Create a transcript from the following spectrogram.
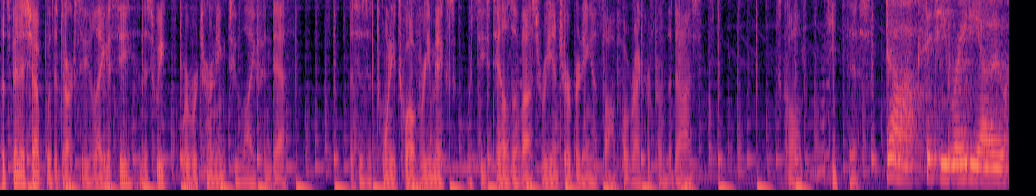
Let's finish up with the Dark City legacy, and this week we're returning to Life and Death. This is a 2012 remix, which sees tales of us reinterpreting a thoughtful record from the Das. It's called Keep This. Dark City Radio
